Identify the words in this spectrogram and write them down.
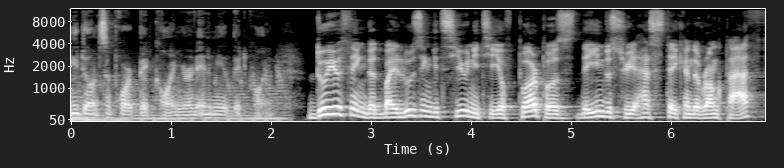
you don't support Bitcoin. You're an enemy of Bitcoin. Do you think that by losing its unity of purpose, the industry has taken the wrong path?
